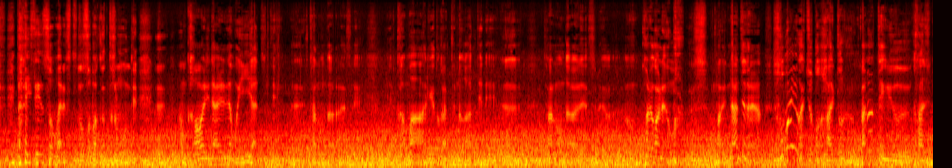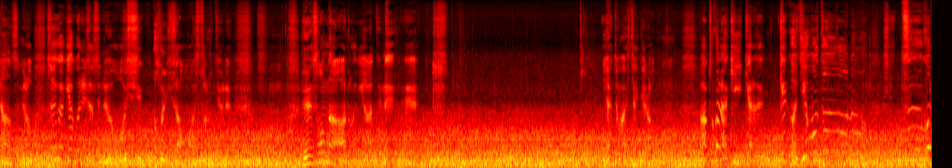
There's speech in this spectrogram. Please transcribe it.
大戦争まで普通のそば食っとるもんで、うん、代わり誰でもいいやってって、うん、頼んだらですね、釜揚げとかっていうのがあってね、うん、頼んだらですね、うん、これがね、うま まあ、なんていうかな、そば湯がちょっと入っとるのかなっていう感じなんですけど、それが逆にですね、美味しい、美味しさを増しとるっていうね、うん、えー、そんなんあるんやってね、えー、やってましたけど、うん、後から聞いたら、結構地元の普通好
